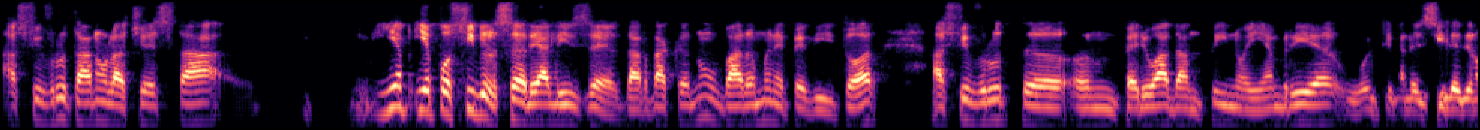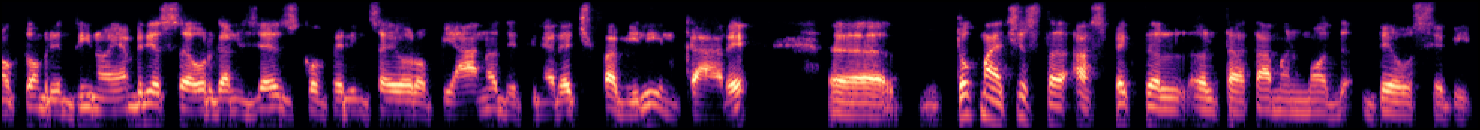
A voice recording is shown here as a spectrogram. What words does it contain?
aș fi vrut anul acesta E, e posibil să realizez, dar dacă nu, va rămâne pe viitor. Aș fi vrut uh, în perioada 1 noiembrie, ultimele zile din octombrie, 1 noiembrie, să organizez conferința europeană de tineret și familii în care uh, tocmai acest aspect îl, îl tratam în mod deosebit.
